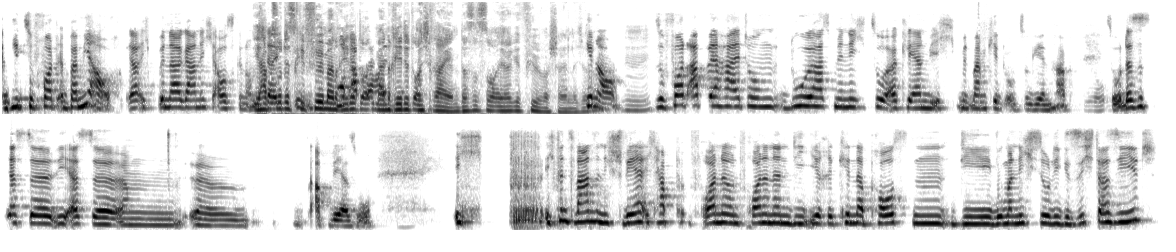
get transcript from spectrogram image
Dann geht sofort, bei mir auch, ja, ich bin da gar nicht ausgenommen. Ihr habt Da- so das Gefühl, man redet, man redet euch rein. Das ist so euer Gefühl wahrscheinlich. Oder? Genau. Mhm. Sofort Abwehrhaltung, du hast mir nicht zu erklären, wie ich mit meinem Kind umzugehen habe. Jo. So, das ist die erste, die erste ähm, äh, Abwehr so. Ich, ich finde es wahnsinnig schwer. Ich habe Freunde und Freundinnen, die ihre Kinder posten, die, wo man nicht so die Gesichter sieht,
